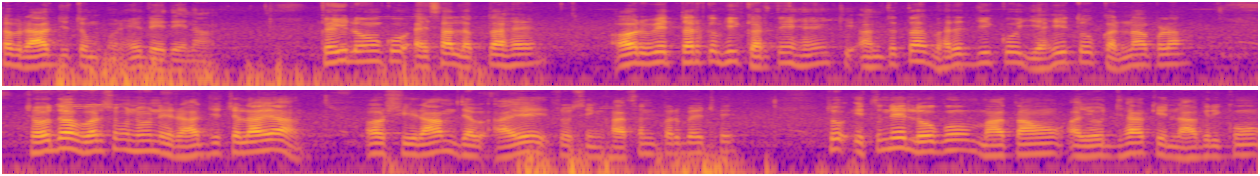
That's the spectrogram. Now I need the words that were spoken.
तब राज्य तुम उन्हें दे देना। कई लोगों को ऐसा लगता है और वे तर्क भी करते हैं कि अंततः भरत जी को यही तो करना पड़ा। चौदह वर्ष उन्होंने राज्य चलाया और श्री राम जब आए तो सिंहासन पर बैठे। तो इतने लोगों, माताओं, अयोध्या के नागरिकों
